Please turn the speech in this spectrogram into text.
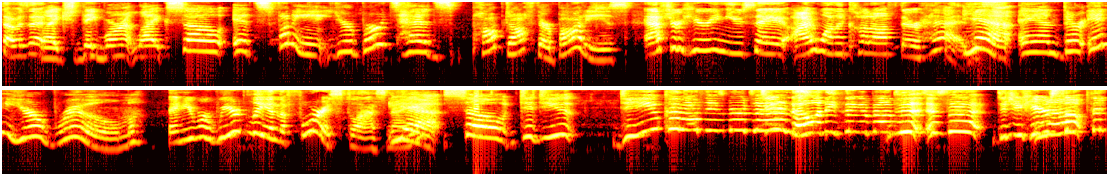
that was it. Like they weren't like, so it's funny, your birds' heads popped off their bodies. After hearing you say, "I want to cut off their heads," Yeah, and they're in your room. and you were weirdly in the forest last night. Yeah. So did you do you cut off these birds' heads? Do you know anything about Did- this? Is that Did you hear No. something?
